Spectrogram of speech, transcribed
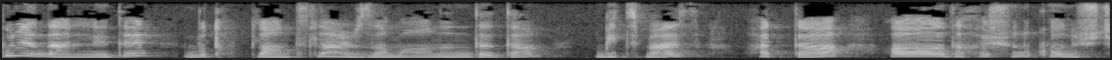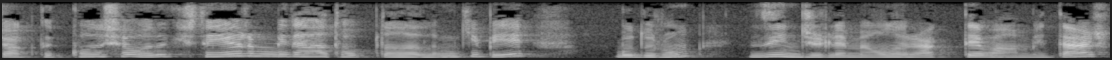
Bu nedenle de bu toplantılar zamanında da bitmez. Hatta aa daha şunu konuşacaktık, konuşamadık işte yarın bir daha toplanalım gibi bu durum zincirleme olarak devam eder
